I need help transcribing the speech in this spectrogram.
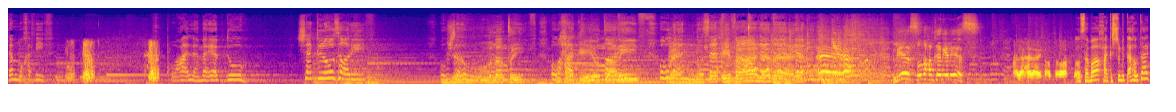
دمه خفيف. وعلى ما يبدو شكله ظريف. وجو لطيف. وحكيه طريف. ومنه سخيف على ما يبدو. الياس صباح الخير يا الياس. هلا هلا يسعد صباحكم. وصباحك شربت قهوتك؟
